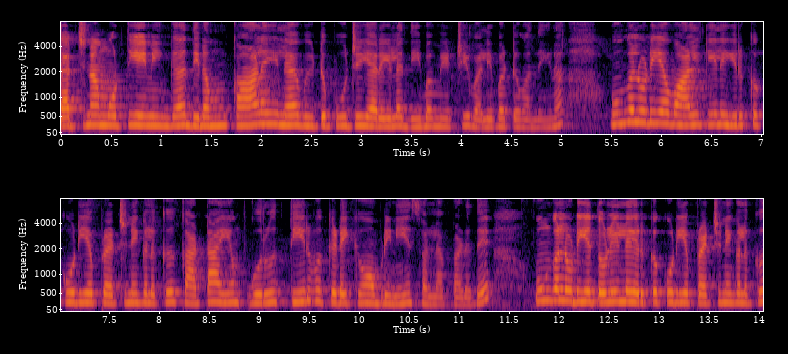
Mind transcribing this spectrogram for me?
தட்சிணாமூர்த்தியை நீங்கள் தினமும் காலையில் வீட்டு பூஜை அறையில் தீபம் ஏற்றி வழிபட்டு வந்தீங்கன்னா உங்களுடைய வாழ்க்கையில் இருக்கக்கூடிய பிரச்சனைகளுக்கு கட்டாயம் ஒரு தீர்வு கிடைக்கும் அப்படின்னே சொல்லப்படுது. உங்களுடைய தொழிலில் இருக்கக்கூடிய பிரச்சனைகளுக்கு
